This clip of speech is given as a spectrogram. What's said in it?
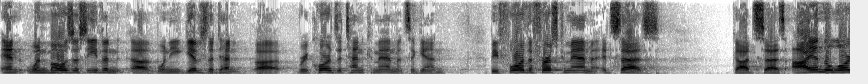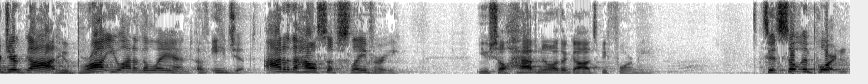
And when Moses, even uh, when he gives the ten, uh, records the Ten Commandments again, before the first commandment, it says, God says, I am the Lord your God who brought you out of the land of Egypt, out of the house of slavery. You shall have no other gods before me. So it's so important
